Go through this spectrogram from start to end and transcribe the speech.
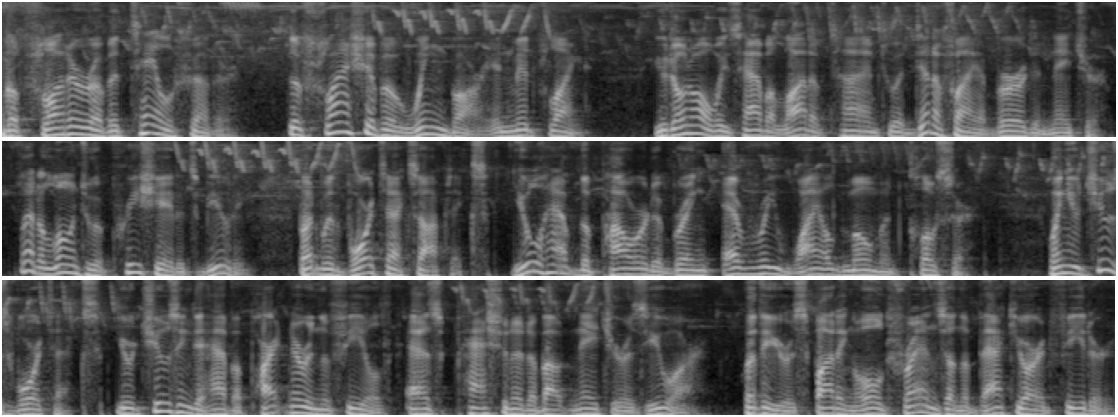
The flutter of a tail feather, the flash of a wing bar in mid flight. You don't always have a lot of time to identify a bird in nature, let alone to appreciate its beauty. But with Vortex Optics, you'll have the power to bring every wild moment closer. When you choose Vortex, you're choosing to have a partner in the field as passionate about nature as you are. Whether you're spotting old friends on the backyard feeder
